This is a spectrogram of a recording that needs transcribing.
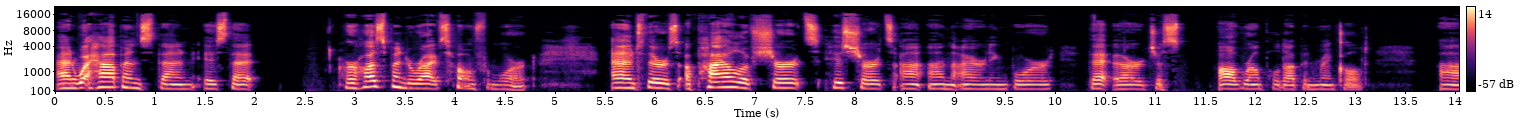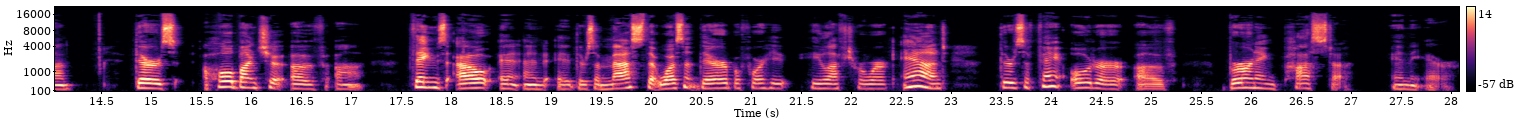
And what happens then is that her husband arrives home from work and there's a pile of shirts, his shirts on, on the ironing board that are just all rumpled up and wrinkled. Um, there's a whole bunch of, uh, things out and, and it, there's a mess that wasn't there before he, he left for work. And there's a faint odor of burning pasta in the air.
